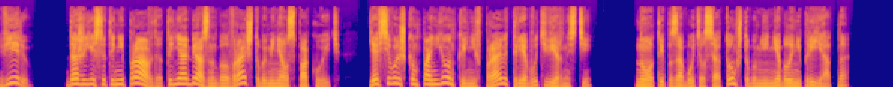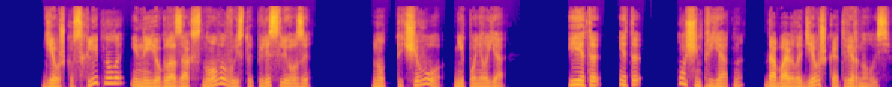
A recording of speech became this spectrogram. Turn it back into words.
«Верю. Даже если это неправда, ты не обязан был врать, чтобы меня успокоить. Я всего лишь компаньонка и не вправе требовать верности. Но ты позаботился о том, чтобы мне не было неприятно. Девушка всхлипнула, и на ее глазах снова выступили слезы. «Ну ты чего?» — не понял я. «И это... это... очень приятно», — добавила девушка и отвернулась.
